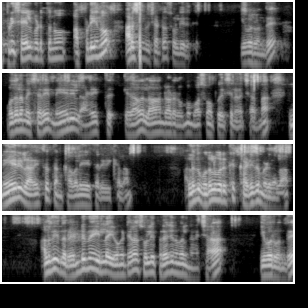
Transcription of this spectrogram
எப்படி செயல்படுத்தணும் அப்படின்னும் அரசியல் சட்டம் சொல்லியிருக்கு. இவர் வந்து முதலமைச்சரை நேரில் அழைத்து ஏதாவது லா அண்ட் ஆர்டர் ரொம்ப மோசமாக போயிடுச்சு நினைச்சாருன்னா நேரில் அழைத்து தன் கவலையை தெரிவிக்கலாம். அல்லது முதல்வருக்கு கடிதம் எழுதலாம். அல்லது இந்த ரெண்டுமே இல்லை இவங்ககிட்ட எல்லாம் சொல்லி பிரயோஜனம் நினைச்சா இவர் வந்து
